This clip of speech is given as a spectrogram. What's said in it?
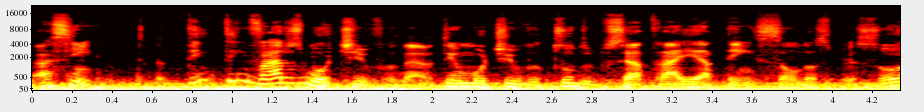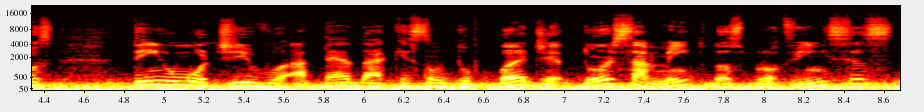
assim, tem, tem vários motivos, né? Tem o motivo tudo pra você atrair a atenção das pessoas, tem o motivo até da questão do budget, do orçamento das províncias,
